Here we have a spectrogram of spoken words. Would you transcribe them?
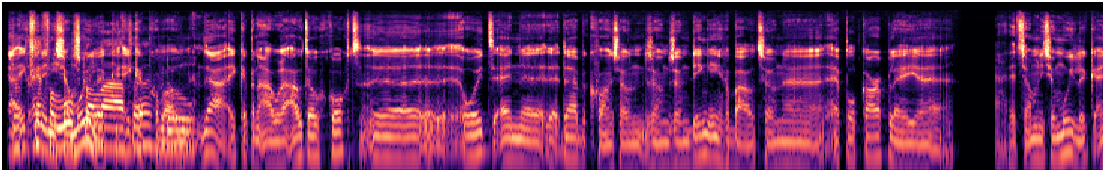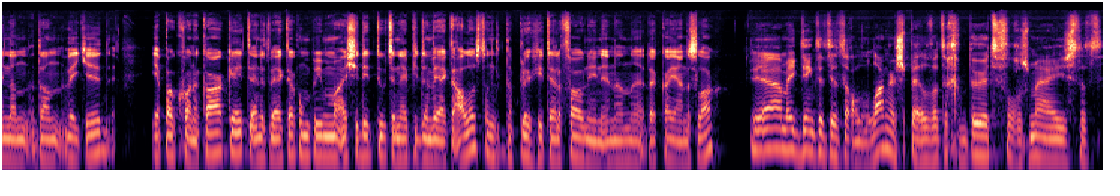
Ja, dat ik vind het even niet zo los kan moeilijk. laten. ik heb Ik gewoon, bedoel- ja, ik heb een oude auto gekocht eh, ooit en eh, daar heb ik gewoon zo'n zo'n zo'n ding ingebouwd, zo'n eh, Apple CarPlay. ja, dit is allemaal niet zo moeilijk. En dan, dan weet je, je hebt ook gewoon een car kit en het werkt ook gewoon prima. Maar als je dit doet, dan heb je dan werkt alles. Dan, dan plug je je telefoon in en dan, dan kan je aan de slag. Ja, maar ik denk dat dit al langer speelt. Wat er gebeurt volgens mij is dat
